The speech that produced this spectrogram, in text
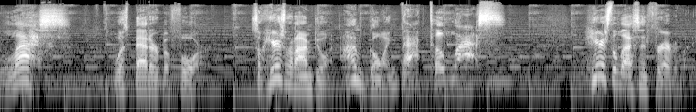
Less was better before. So here's what I'm doing I'm going back to less. Here's the lesson for everybody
